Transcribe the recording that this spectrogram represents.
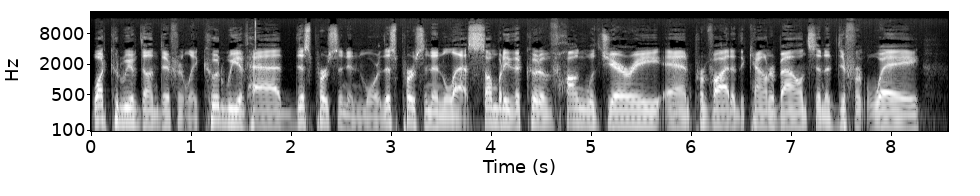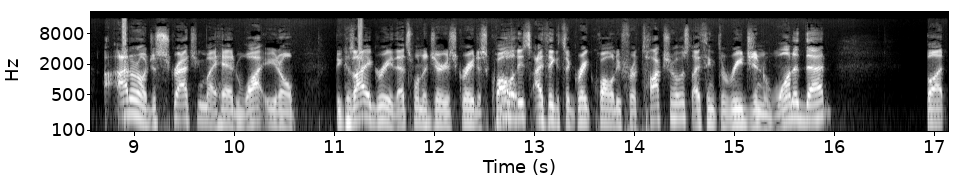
what could we have done differently? Could we have had this person in more, this person in less? Somebody that could have hung with Jerry and provided the counterbalance in a different way. I I don't know, just scratching my head. Why you know? Because I agree, that's one of Jerry's greatest qualities. I think it's a great quality for a talk show host. I think the region wanted that, but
